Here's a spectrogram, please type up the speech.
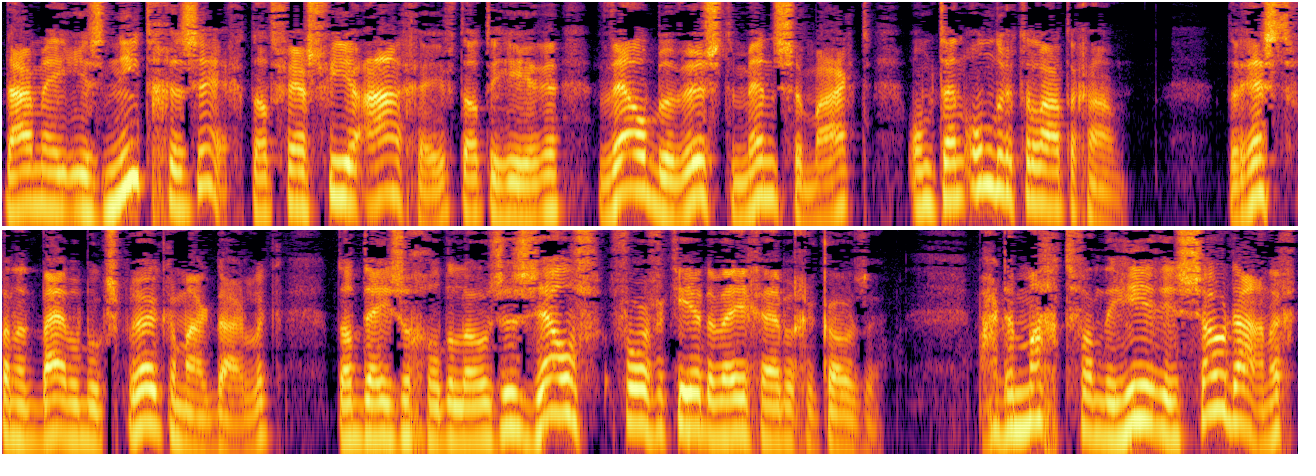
Daarmee is niet gezegd dat vers 4 aangeeft dat de Heere wel bewust mensen maakt om ten onder te laten gaan. De rest van het Bijbelboek Spreuken maakt duidelijk dat deze goddelozen zelf voor verkeerde wegen hebben gekozen. Maar de macht van de Heer is zodanig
